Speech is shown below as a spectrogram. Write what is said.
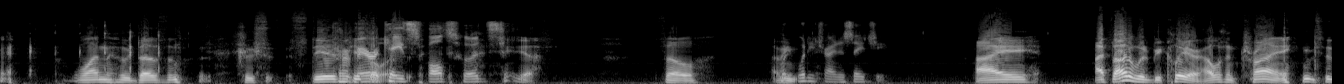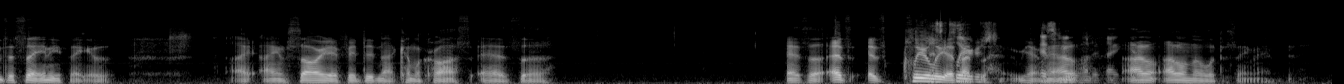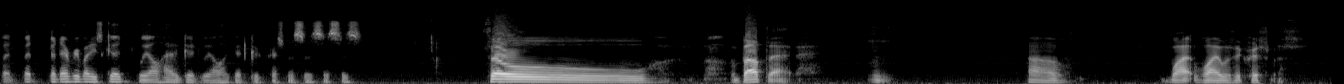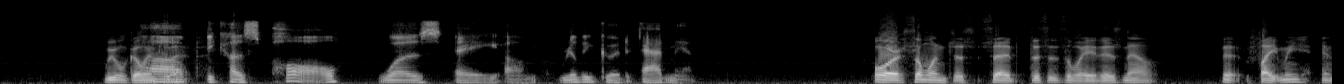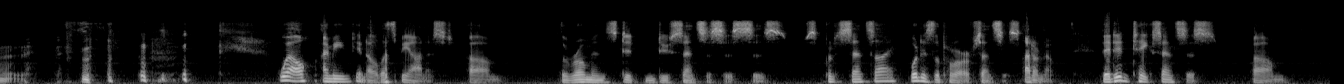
one who doesn't who s- steers people. Prevaricates falsehoods. Yes. So, I What, mean, what are you trying to say, Chief? I I thought it would be clear. I wasn't trying to, to say anything. It was, I I am sorry if it did not come across as uh, as uh, as as clearly As as, I, as- yeah, as man, you I, don't, wanted, I- I don't I don't know what to say, man. But but but everybody's good. We all had a good. We all had good Christmases. This is So about that, Hmm. uh, why why was it Christmas? We will go into Uh, that. because Paul was a um, really good ad man. Or someone just said, "This is the way it is now. Uh, Fight me." And Well, I mean, you know, let's be honest. Um, the Romans didn't do censuses. What is censi? What is the plural of census? I don't know. They didn't take census um,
